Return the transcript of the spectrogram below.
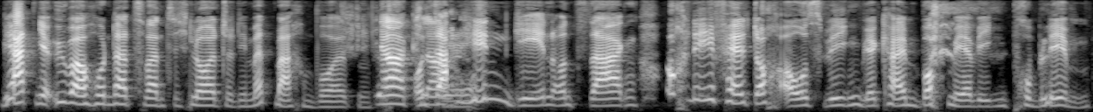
wir hatten ja über 120 Leute, die mitmachen wollten. Ja, Und klar. dann hingehen und sagen, ach nee, fällt doch aus, wegen wir keinen Bock mehr, wegen Problemen.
